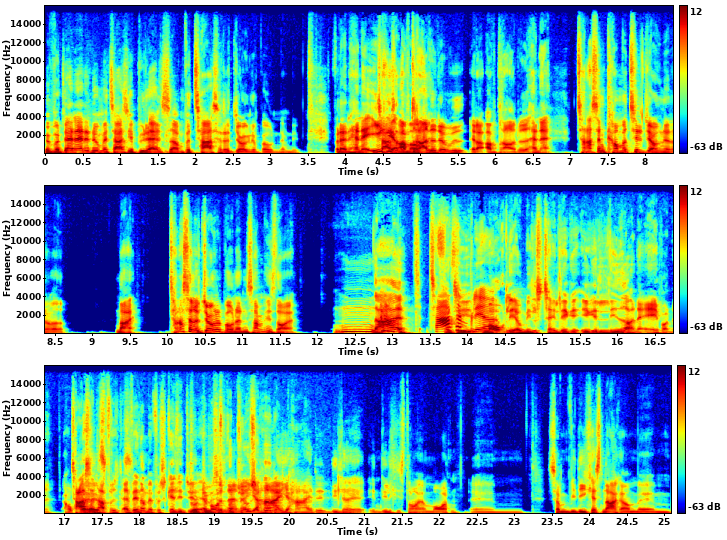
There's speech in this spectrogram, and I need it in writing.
Men hvordan er det nu med Tarzan? Jeg bytter altid om på Tarzan og Junglebogen, nemlig. Hvordan han er ikke Tarzan opdraget derude, eller opdraget derude. Han er, Tarzan kommer til junglen, eller hvad? Nej. Tarzan og Junglebogen er den samme historie. Mm, nej. Tarzan Fordi bliver... Mowgli er jo mildest talt ikke, ikke lederen af aberne. Jo, Tarzan øh, har for, er venner med forskellige dyr. Ja, vores Producer, Nana, producer jeg, har, jeg har et, et lille, en lille historie om Morten, øhm, som vi lige kan snakke om. Øhm,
